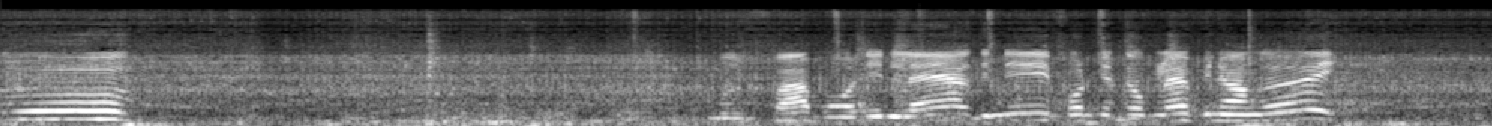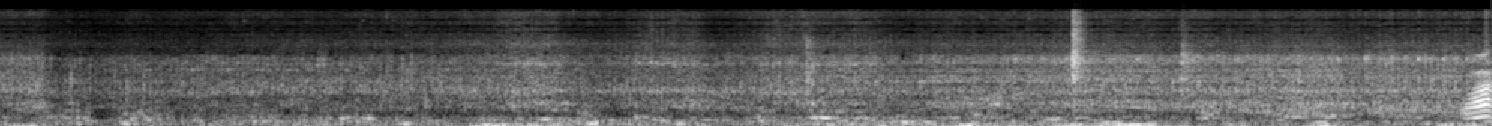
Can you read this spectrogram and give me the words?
โอ้มือ ฟ้าโมดินแล้ว ทีนี้ฝนจะตกแล้วพี่น้องเอ้ยวะ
